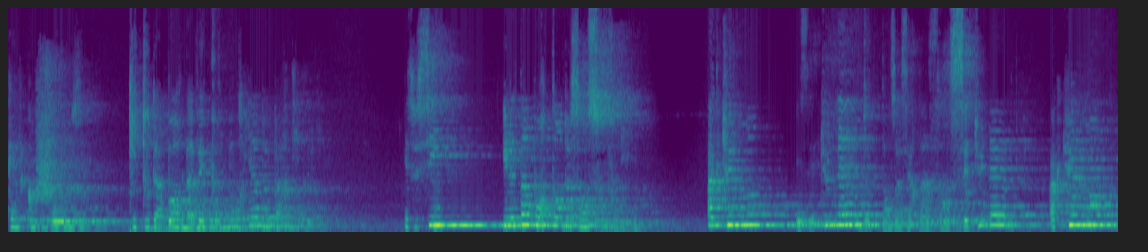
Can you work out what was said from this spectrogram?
quelque chose qui tout d'abord n'avait pour nous rien de particulier. Et ceci, il est important de s'en souvenir. Actuellement, et c'est une aide, dans un certain sens, c'est une aide Actuellement,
